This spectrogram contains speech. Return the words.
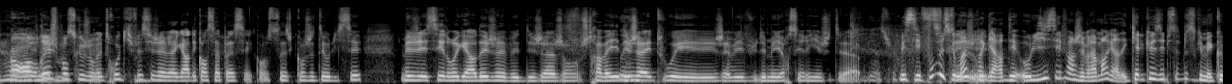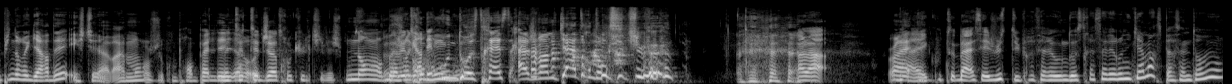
Non, en vrai, je pense que j'aurais trop kiffé si j'avais regardé quand ça passait, quand, j'étais au lycée. Mais j'ai essayé de regarder, j'avais déjà, genre, je travaillais Oui. déjà et tout, et j'avais vu des meilleures séries et j'étais là, bien sûr. Mais c'est fou parce que moi je regardais au lycée, enfin j'ai vraiment regardé quelques épisodes parce que mes copines regardaient et j'étais là vraiment je comprends pas le Mais délire. t'étais déjà trop cultivé, je pense. Non, bah, je regardais. Windows Stress H24 donc si tu veux. Voilà. Ouais. Bah écoute, bah c'est juste, tu préférais Windows Stress à Véronica Mars, personne t'en veut. hein.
